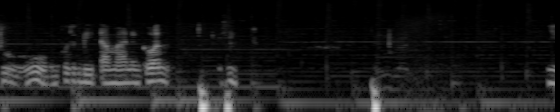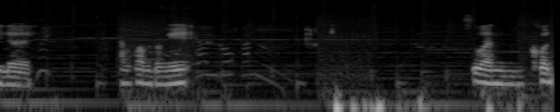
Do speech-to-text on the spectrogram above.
โอ้โหผู้โชคดีตามมาหนึ่งคน นี่เลยทำความตรงนี้ ส่วนคน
